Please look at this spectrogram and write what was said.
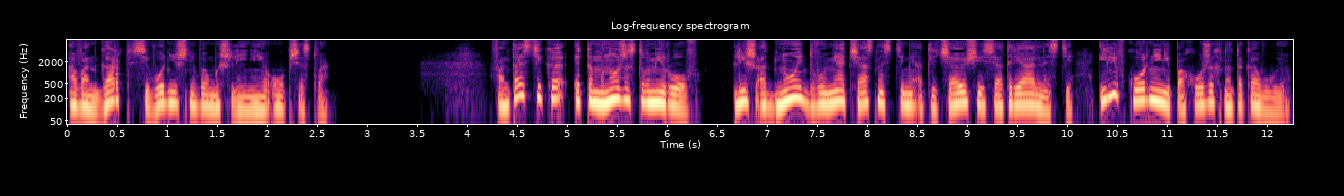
авангард сегодняшнего мышления общества. Фантастика — это множество миров, лишь одной-двумя частностями отличающиеся от реальности или в корне не похожих на таковую.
